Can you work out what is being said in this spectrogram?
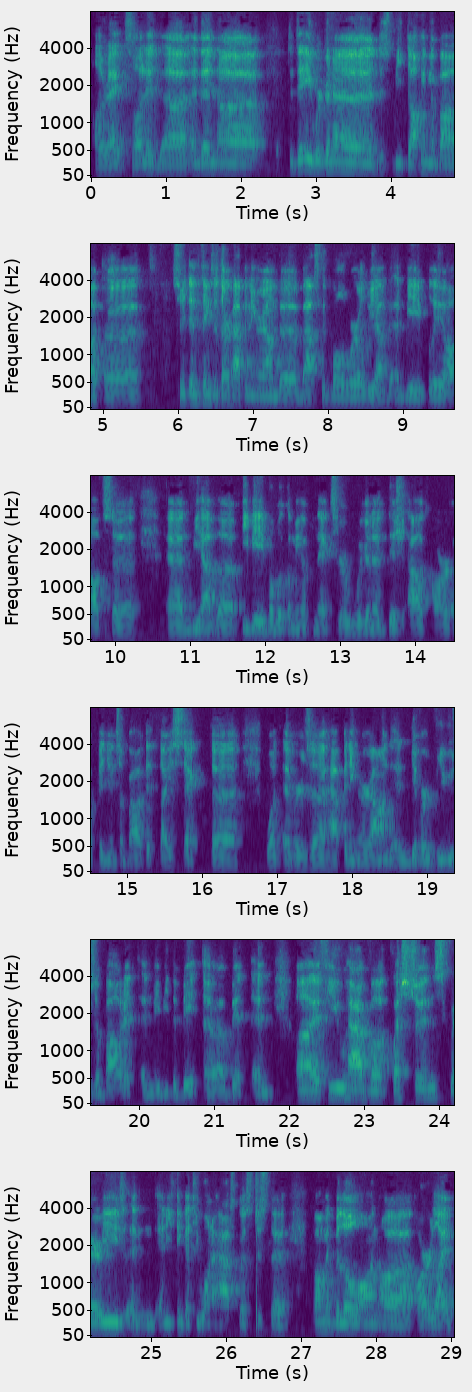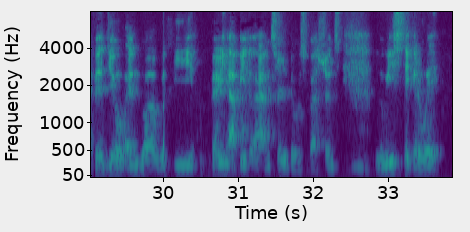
All right, solid. Uh, and then uh, today we're gonna just be talking about uh, certain things that are happening around the basketball world. We have the NBA playoffs, uh, and we have the PBA bubble coming up next. Where we're gonna dish out our opinions about it, dissect uh, whatever's uh, happening around, and give our views about it, and maybe debate uh, a bit. And uh, if you have uh, questions, queries, and anything that you want to ask us, just comment below on our live video, and we'd be very happy to answer those questions. Luis, take it away.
